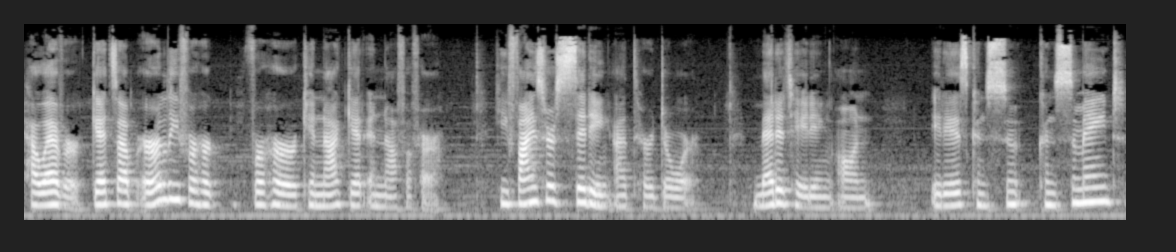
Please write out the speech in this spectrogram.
However, gets up early for her for her cannot get enough of her. He finds her sitting at her door, meditating on it is consum- consummate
